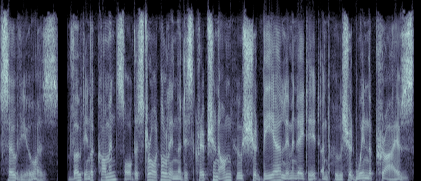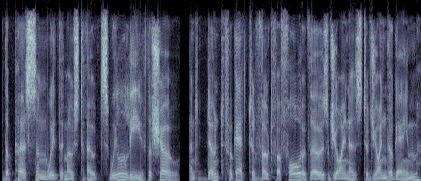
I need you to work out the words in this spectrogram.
So viewers, vote in the comments or the straw poll in the description on who should be eliminated and who should win the prize. The person with the most votes will leave the show, and don't forget to vote for four of those joiners to join the game.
